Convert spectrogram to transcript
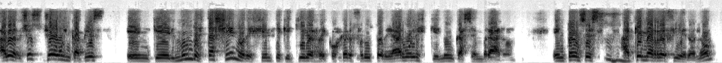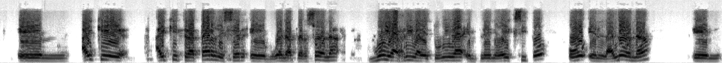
a ver, yo, yo hago hincapié en que el mundo está lleno de gente que quiere recoger fruto de árboles que nunca sembraron. Entonces, ¿a qué me refiero? No? Em, hay, que, hay que tratar de ser eh, buena persona, muy arriba de tu vida en pleno éxito o en la lona, eh,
